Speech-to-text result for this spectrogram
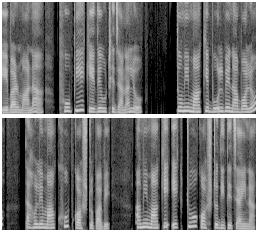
এবার মানা ফুপিয়ে কেঁদে উঠে জানালো, তুমি মাকে বলবে না বলো, তাহলে মা খুব কষ্ট পাবে। আমি মাকে একটুও কষ্ট দিতে চাই না।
